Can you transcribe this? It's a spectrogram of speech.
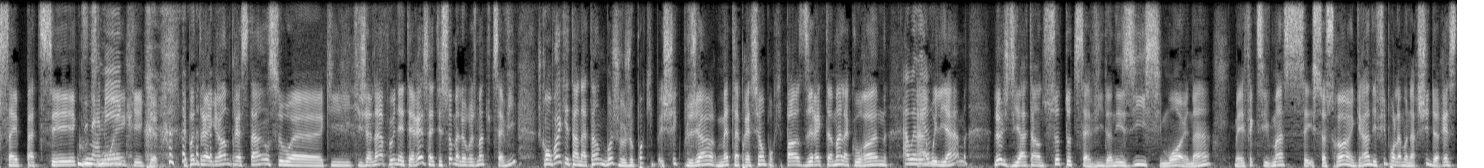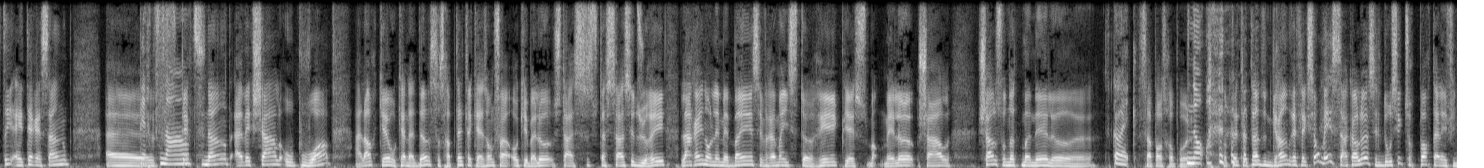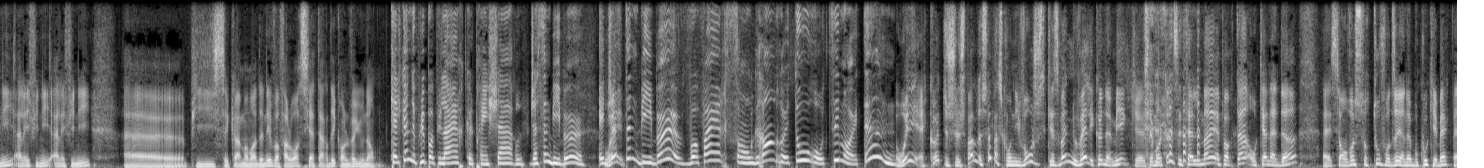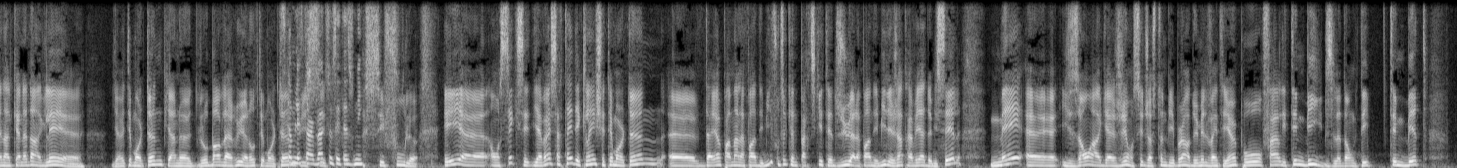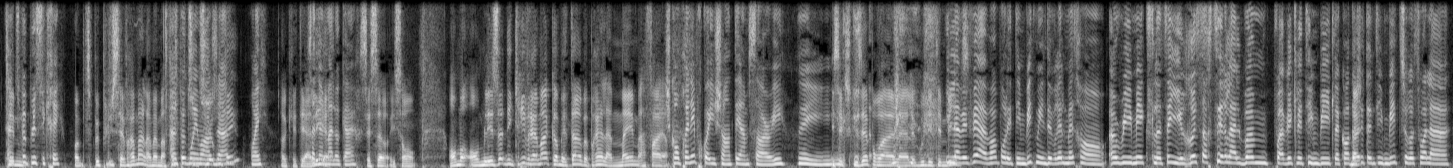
sympathique ou du Dynamique. moins qui, qui, qui a pas une très grande prestance ou euh, qui, qui génère peu d'intérêt. Ça a été ça malheureusement toute sa vie. Je comprends qu'il est en attente. Moi, je veux, je veux pas qu'il, je sais que plusieurs mettent la pression pour qu'il passe directement la couronne À William. à William. Là, je dis, il a attendu ça toute sa vie. Donnez-y six mois, un an. Mais effectivement, c'est, ce sera un grand défi pour la monarchie de rester intéressante, euh, Pertinente. pertinente avec Charles au pouvoir. Alors qu'au Canada, ce sera peut-être l'occasion de faire, OK, ben là, ça a assez duré. La reine, on l'aimait bien, c'est vraiment historique. Puis, bon, mais là, Charles, Charles sur notre monnaie, là, euh, C'est correct. ça passera pas. là. Non. Ça peut-être le temps d'une grande réflexion, mais c'est encore là, c'est le dossier que tu reportes à l'infini, à l'infini, à l'infini. Euh, puis c'est qu'à un moment donné, il va falloir s'y attarder, qu'on le veuille ou non. Quelqu'un de plus populaire que le prince Charles, Justin Bieber. Et. Justin Bieber va faire son grand retour au Tim Horton. Oui, écoute, je, je parle de ça parce qu'au niveau quasiment une nouvelle économique, euh, Tim Hortons, c'est tellement important au Canada. Euh, si on va surtout, faut dire, il y en a beaucoup au Québec, mais dans le Canada anglais, euh, il y a un Tim Hortons, puis il y en a de l'autre bord de la rue, un autre Tim Hortons. C'est comme les Starbucks aux États-Unis. C'est fou là. Et euh, on sait qu'il y avait un certain déclin chez Tim Hortons. euh, D'ailleurs pendant la pandémie, il faut dire qu'il y a une partie qui était due à la pandémie. Les gens travaillaient à domicile, mais euh, ils ont engagé, on sait Justin Bieber en 2021 pour faire les Tim Biebs, là, donc des Timbits Un petit peu plus sucré. Un petit peu plus. C'est vraiment la même affaire. Un peu moins mangeable. Oui. OK, t'es Ça allé. donne euh, mal au cœur. C'est ça. Ils sont. On, on me les a décrits vraiment comme étant à peu près la même affaire. Je comprenais pourquoi il chantait I'm sorry. Il, Il s'excusait pour euh, la- le goût des Timbits. il l'avait fait avant pour les Team Beat, mais il devrait le mettre en un remix. Là, tu sais, il ressortir l'album avec Beat. Là. Quand Ben- t'achètes un Team Beat, tu reçois la,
